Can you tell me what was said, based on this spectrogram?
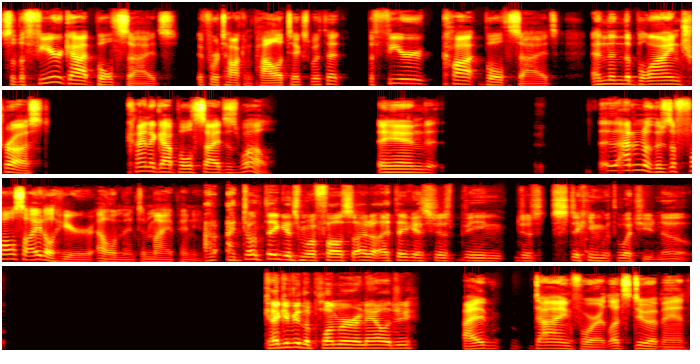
So the fear got both sides. If we're talking politics with it, the fear caught both sides, and then the blind trust kind of got both sides as well. And uh, I don't know, there's a false idol here element in my opinion. I, I don't think it's more false idol. I think it's just being just sticking with what you know. Can I give you the plumber analogy? I'm dying for it. Let's do it, man.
